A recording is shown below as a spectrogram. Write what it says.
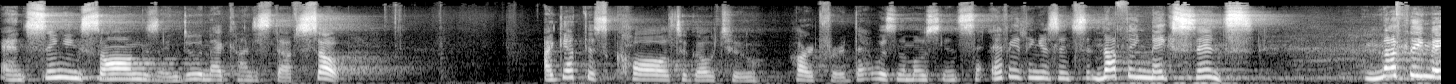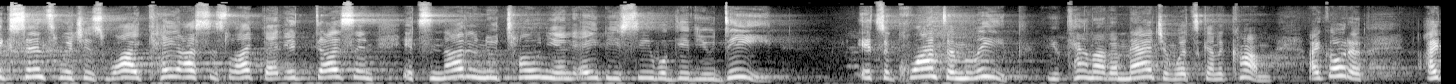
and singing songs and doing that kind of stuff. So, I get this call to go to Hartford. That was the most insane. Everything is insane. Nothing makes sense. Nothing makes sense, which is why chaos is like that. It doesn't, it's not a Newtonian ABC will give you D. It's a quantum leap. You cannot imagine what's going to come. I go to, I,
